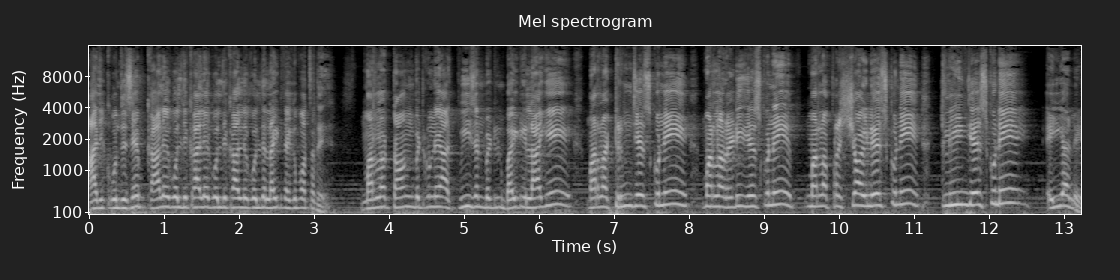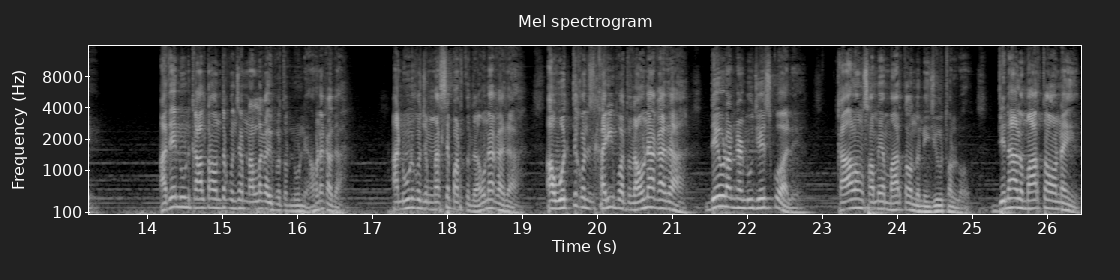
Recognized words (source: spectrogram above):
అది కొద్దిసేపు కాలే కొలిది కాలే కొలిది కాలే కొలిది లైట్ తగ్గిపోతుంది. మరలా టాంగ్ పెట్టుకుని ఆ ట్వీజన్ పెట్టుకుని బయటికి లాగి మరలా ట్రిమ్ చేసుకుని మరలా రెడీ చేసుకుని మరలా ఫ్రెష్ ఆయిల్ వేసుకుని క్లీన్ చేసుకుని వెయ్యాలి అదే నూనె కాలుతా ఉంటే కొంచెం నల్లగా అయిపోతుంది నూనె అవునా కదా? ఆ నూనె కొంచెం మస్సె పడుతుంది అవునా కదా? ఆ ఒత్తి కొంచెం కరిగిపోతుంది అవునా కదా? దేవుడు అంటాడు నువ్వు చేసుకోవాలి. కాలం సమయం మారుతా ఉంది నీ జీవితంలో. దినాలు మారుతూ ఉన్నాయి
